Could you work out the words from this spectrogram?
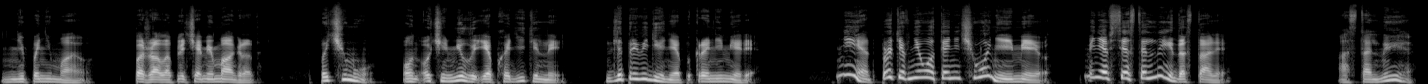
«Не понимаю», — пожала плечами Маград. Почему? Он очень милый и обходительный. Для привидения, по крайней мере. Нет, против него-то я ничего не имею. Меня все остальные достали. Остальные?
